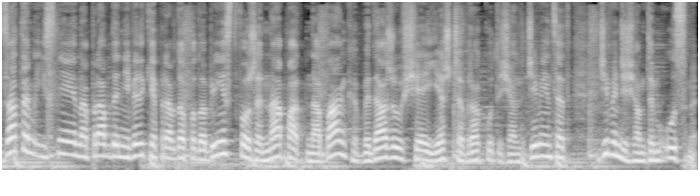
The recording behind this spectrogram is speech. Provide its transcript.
Zatem istnieje naprawdę niewielkie prawdopodobieństwo, że napad na bank wydarzył się jeszcze w roku 1998.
